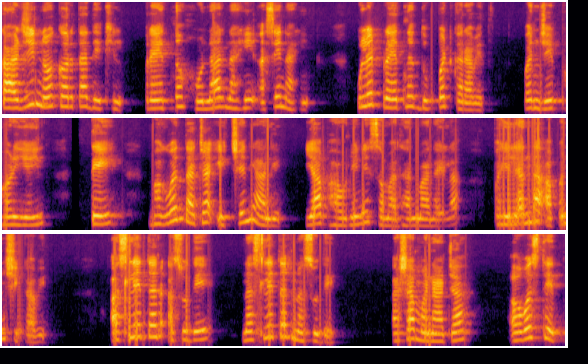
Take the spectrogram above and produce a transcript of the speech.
काळजी न करता देखील प्रयत्न होणार नाही असे नाही. उलट प्रयत्न दुप्पट करावेत. पण जे फळ येईल ते भगवंताच्या इच्छेने आले या भावनेने समाधान मानायला पहिल्यांदा आपण शिकावे. असले तर असू दे नसले तर नसू दे. अशा मनाच्या अवस्थेत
